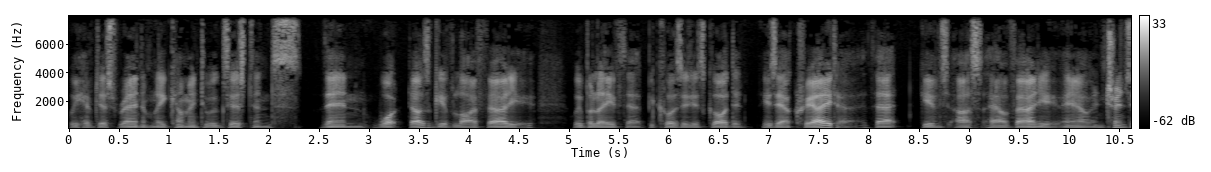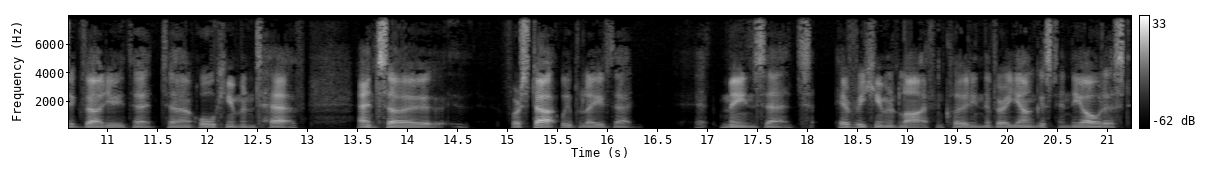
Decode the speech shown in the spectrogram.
we have just randomly come into existence, then what does give life value? We believe that because it is God that is our creator, that gives us our value, our intrinsic value that uh, all humans have. And so, for a start, we believe that it means that every human life, including the very youngest and the oldest,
